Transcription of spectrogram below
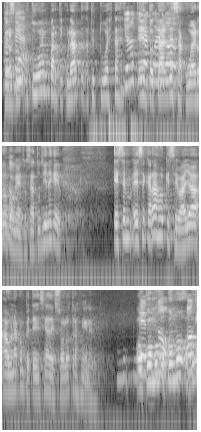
Pero o sea, tú, tú en particular, tú, estás Yo no estoy en de total acuerdo- desacuerdo no. con eso. O sea, tú tienes que... Ese, ese carajo que se vaya a una competencia de solo transgénero. O de- cómo, no. o cómo, o cómo Ok,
